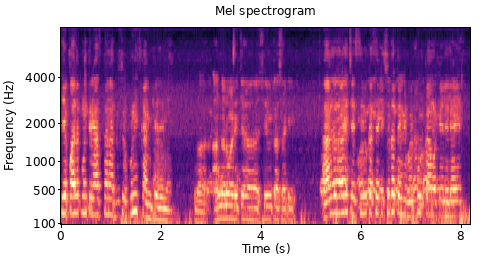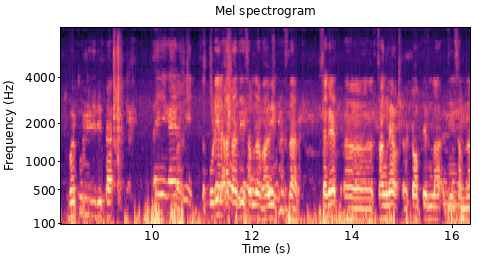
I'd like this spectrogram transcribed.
ते पालकमंत्री असताना दुसरं कुणीच काम केलं नाही. बरं अंगणवाडीच्या सेविकासाठी? अंगणवाडीच्या सेविकासाठी सुद्धा त्यांनी भरपूर कामं केलेली आहेत भरपूर निधी देतात. तर पुढील आता जे समजा भावी खासदार सगळ्यात अं, चांगल्या टॉप टेनला जे समजा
